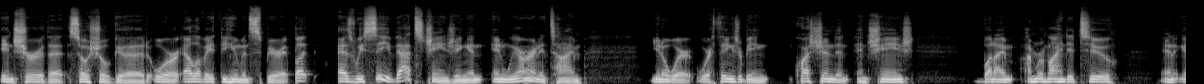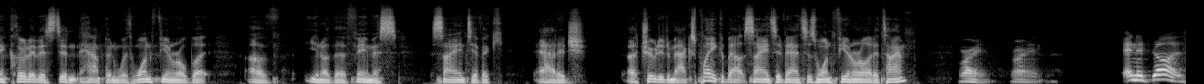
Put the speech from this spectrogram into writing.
ensure the social good or elevate the human spirit but as we see that's changing and and we are in a time you know where where things are being questioned and, and changed. But I'm I'm reminded too, and, and clearly this didn't happen with one funeral, but of you know the famous scientific adage attributed to Max Planck about science advances one funeral at a time. Right, right. And it does,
